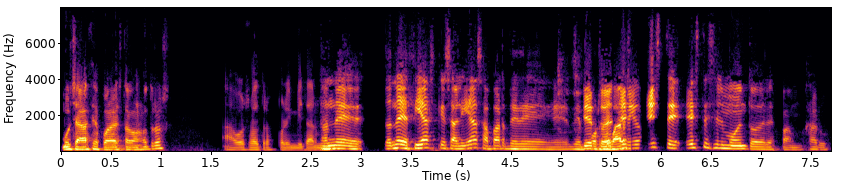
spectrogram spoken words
Muchas gracias por haber estado con nosotros. A vosotros por invitarme. ¿Dónde, ¿Dónde decías que salías, aparte de, de por tu barrio? este, este es el momento del spam, Haru.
